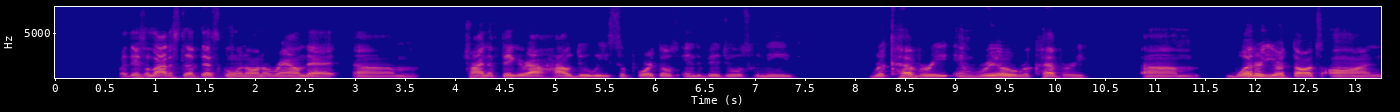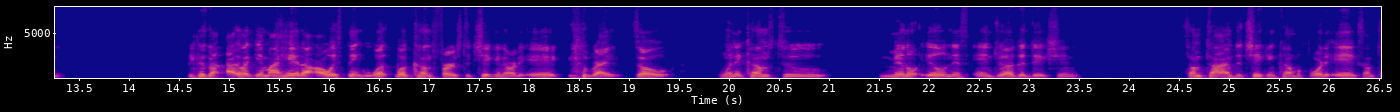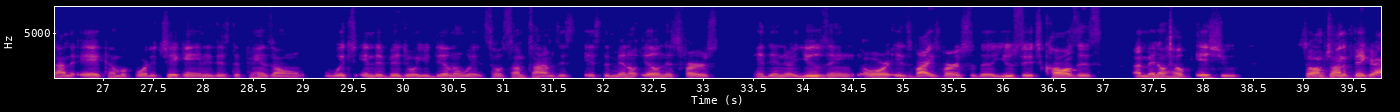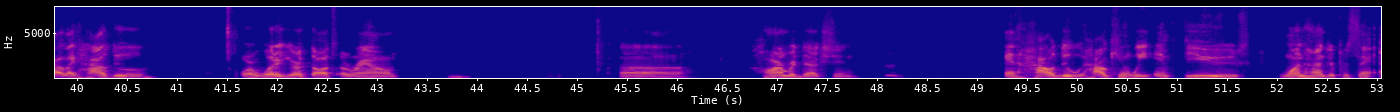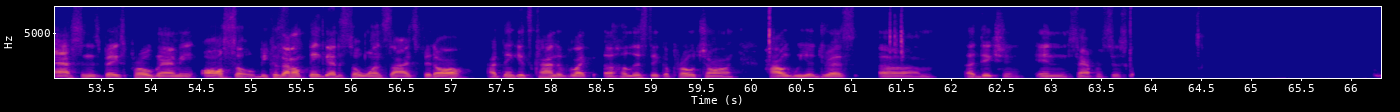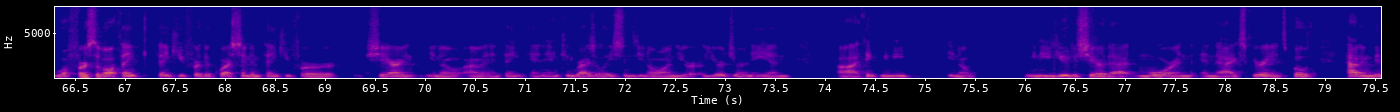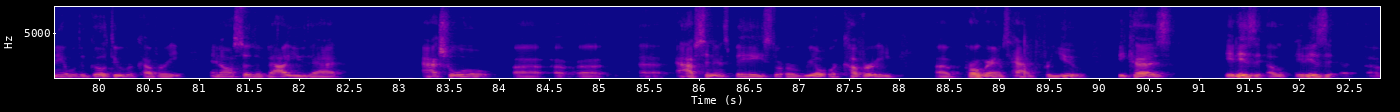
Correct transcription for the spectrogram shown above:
but there's a lot of stuff that's going on around that, um, trying to figure out how do we support those individuals who need recovery and real recovery um, what are your thoughts on? Because I, I like in my head, I always think what what comes first, the chicken or the egg, right? So when it comes to mental illness and drug addiction, sometimes the chicken come before the egg, sometimes the egg come before the chicken, and it just depends on which individual you're dealing with. So sometimes it's it's the mental illness first, and then they're using, or it's vice versa. The usage causes a mental health issue. So I'm trying to figure out like how do or what are your thoughts around uh, harm reduction and how do how can we infuse 100% abstinence based programming also because i don't think that it's a one size fit all i think it's kind of like a holistic approach on how we address um, addiction in san francisco well, first of all, thank thank you for the question and thank you for sharing. You know, um, and thank and, and congratulations. You know, on your your journey. And uh, I think we need you know we need you to share that more and and that experience, both having been able to go through recovery and also the value that actual uh, uh, uh, uh abstinence based or real recovery uh, programs had for you because it is a, it is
